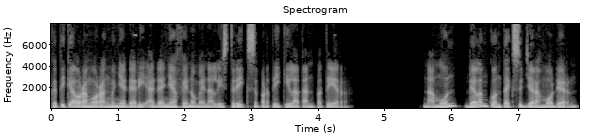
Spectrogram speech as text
ketika orang-orang menyadari adanya fenomena listrik seperti kilatan petir. Namun, dalam konteks sejarah modern,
